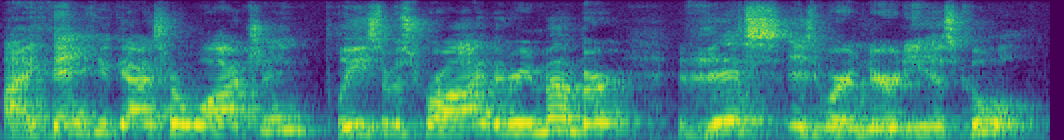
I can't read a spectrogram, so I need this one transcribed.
I thank you guys for watching. Please subscribe, and remember, this is where nerdy is cool.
